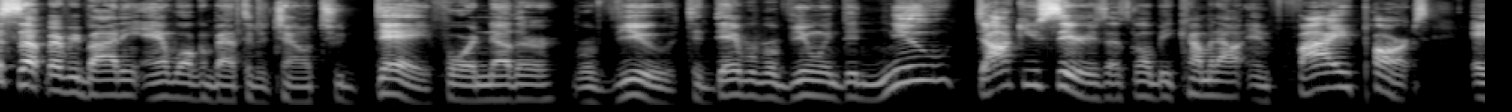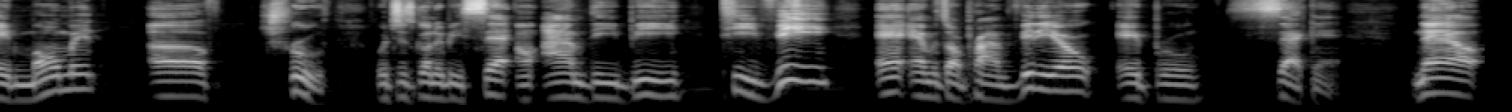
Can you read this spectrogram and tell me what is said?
What's up, everybody, and welcome back to the channel today for another review. Today, we're reviewing the new docu series that's going to be coming out in five parts: A Moment of Truth, which is going to be set on IMDb TV and Amazon Prime Video April 2nd. Now,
